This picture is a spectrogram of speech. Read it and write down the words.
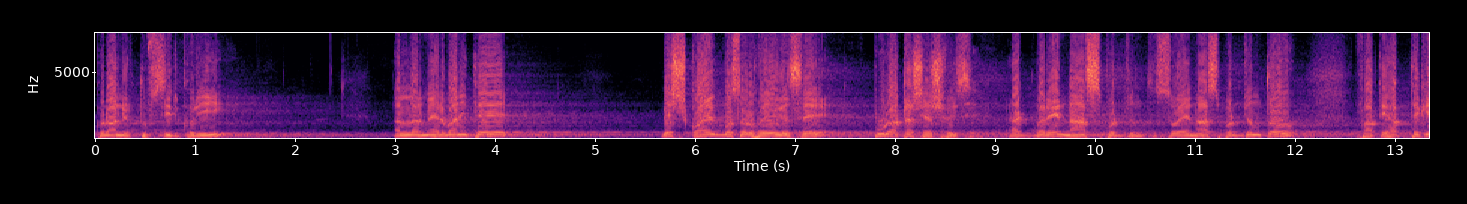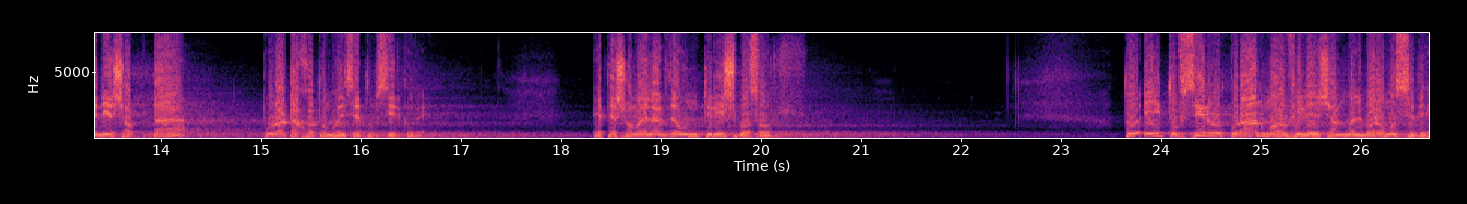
কোরআনের তফসির করি। আল্লাহর মেহরবানিতে বেশ কয়েক বছর হয়ে গেছে, পুরাটা শেষ হয়েছে। একবারে নাচ পর্যন্ত সোয়ে নাচ পর্যন্ত ফাতেহাত থেকে নিয়ে সবটা পুরাটা খতম হয়েছে তফসির করে। এতে সময় লাগছে উনত্রিশ বছর। তো এই তফসির কোরআন মহফিলে শ্যামগঞ্জ বড় মসজিদে,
